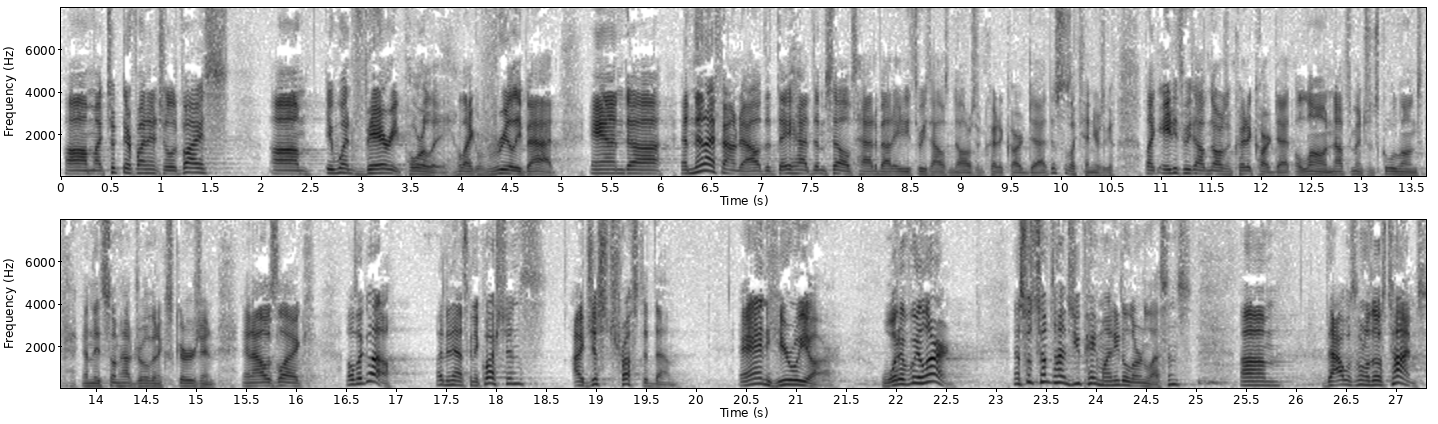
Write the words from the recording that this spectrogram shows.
Um, I took their financial advice um, it went very poorly, like really bad. And, uh, and then I found out that they had themselves had about $83,000 in credit card debt. This was like 10 years ago. Like $83,000 in credit card debt alone, not to mention school loans, and they somehow drove an excursion. And I was like, I was like, well, I didn't ask any questions. I just trusted them. And here we are. What have we learned? And so sometimes you pay money to learn lessons. Um, that was one of those times.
